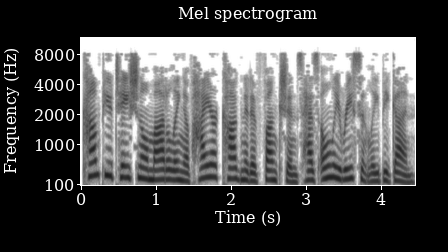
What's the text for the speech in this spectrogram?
Computational modeling of higher cognitive functions has only recently begun.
